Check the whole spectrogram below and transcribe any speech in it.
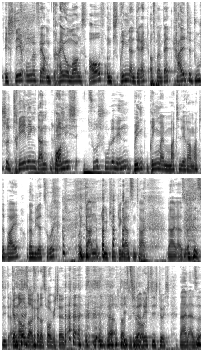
ich stehe ungefähr um 3 Uhr morgens auf und springe dann direkt aus meinem Bett, kalte Dusche, Training, dann renne ich zur Schule hin, bring, bring meinem Mathelehrer Mathe bei und dann wieder zurück und dann YouTube den ganzen Tag. Nein, also es sieht Genau so habe ich mir das vorgestellt. ja, ich ziehe da richtig durch. Nein, also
